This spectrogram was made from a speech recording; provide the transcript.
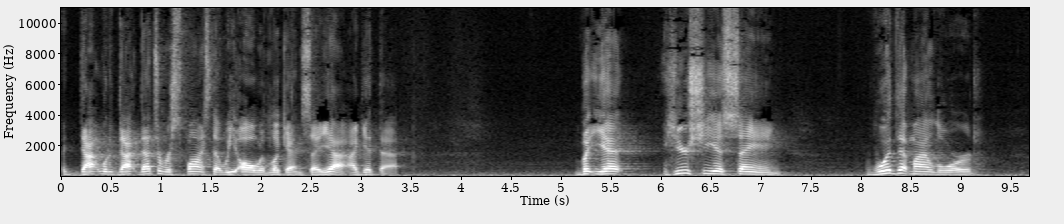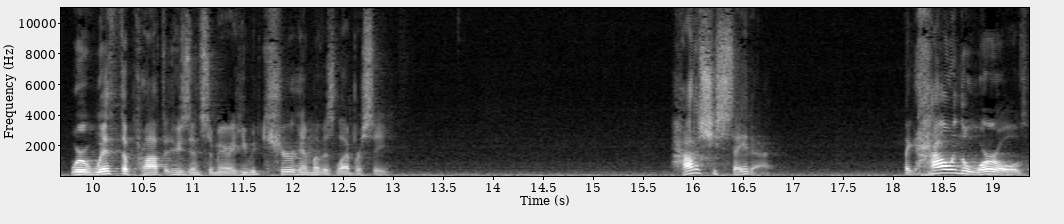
Like that would that, that's a response that we all would look at and say, yeah, I get that. But yet, here she is saying, Would that my Lord were with the prophet who's in Samaria, he would cure him of his leprosy. How does she say that? Like, how in the world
